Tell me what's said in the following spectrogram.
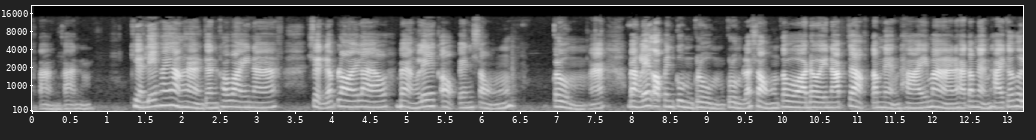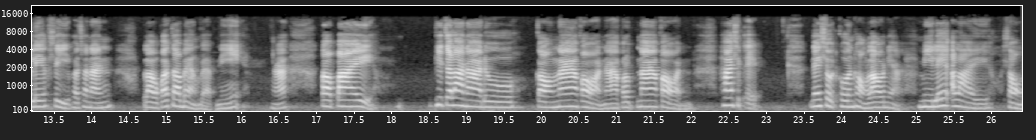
กต่างกัน เขียนเลขให้ห่างๆกันเข้าไว้นะ เสร็จเรียบร้อยแล้ว แบ่งเลขออกเป็นสอง กลุ่มนะแบ่งเลขออกเป็นกลุ่มกลุ่มๆกลุ่มละสองตัวโดยนับจากตำแหน่งท้ายมานะคะตำแหน่งท้ายก็คือเลขสี่เพราะฉะนั้นเราก็จะแบ่งแบบนี้นะต่อไปพิจารณาดูกองหน้าก่อนนะกรุ๊ปหน้าก่อนห้าสิบเอ็ดในสูตรคูณของเราเนี่ย มีเลขอะไรสอง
